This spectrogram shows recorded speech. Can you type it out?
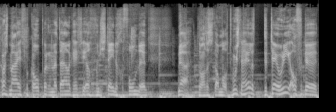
grasmaaierverkoper. En uiteindelijk heeft hij heel veel van die stenen gevonden. En nou, toen hadden ze het allemaal. Toen moest de hele de theorie over de,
